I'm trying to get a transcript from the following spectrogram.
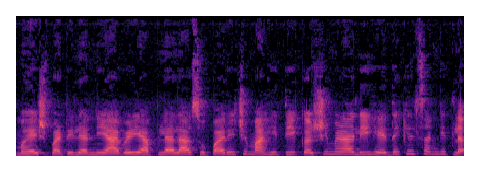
महेश पाटील यांनी यावेळी आपल्याला सुपारीची माहिती कशी मिळाली हे देखील सांगितलं.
